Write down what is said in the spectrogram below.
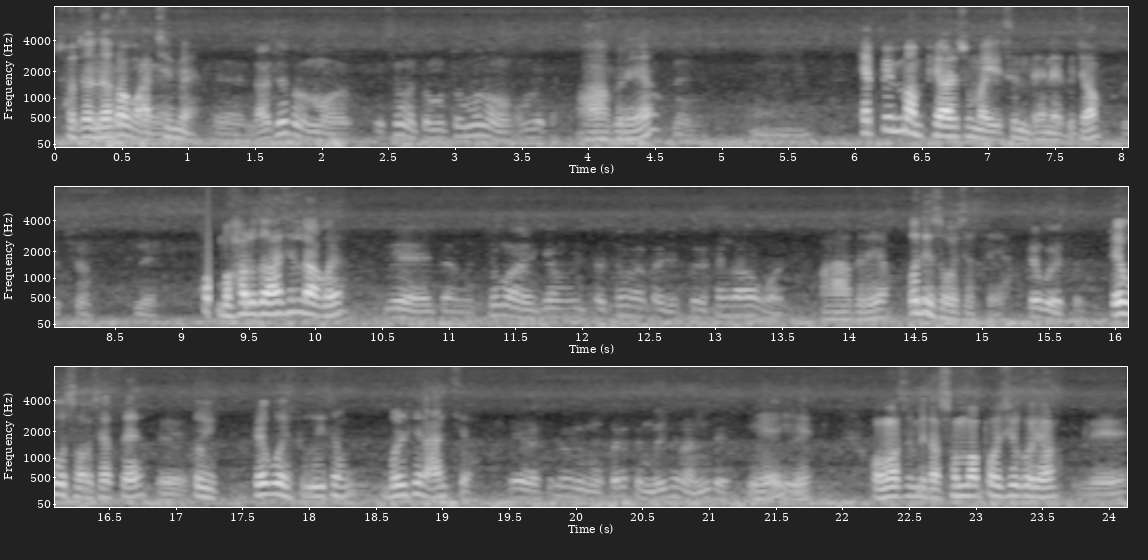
초저녁하고 네. 아침에. 네. 낮에도 뭐 있으면 뜨문뜨문 옵니다. 아, 그래요? 네. 음, 햇빛만 피할 수만 있으면 되네, 그죠? 그렇죠. 네. 뭐 하루 더 하시려고요? 네, 일단 뭐 주말 겸 일단 주말까지 그렇게 생각하고 아, 그래요? 어디서 오셨어요? 되고 있어. 대구에서 오셨어요? 네. 그 대구에서 의성 멀진 않죠? 네, 여기 뭐 그렇게 멀진 않은데. 예, 예. 고맙습니다. 손맛 보시고요. 네.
